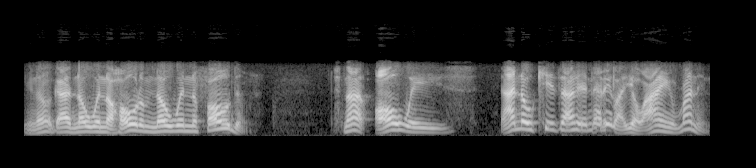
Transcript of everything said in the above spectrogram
You know, got to know when to hold them, know when to fold them. It's not always. I know kids out here now. They're like, yo, I ain't running.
